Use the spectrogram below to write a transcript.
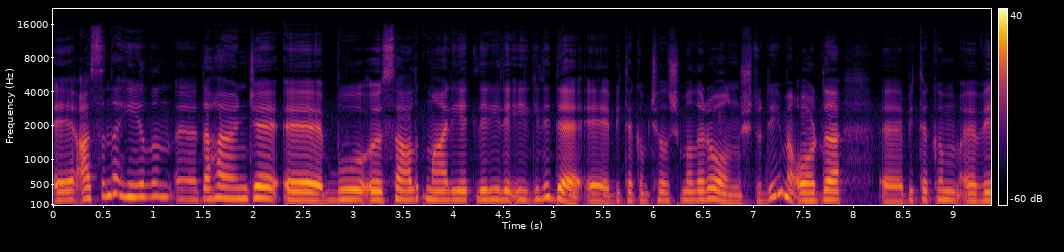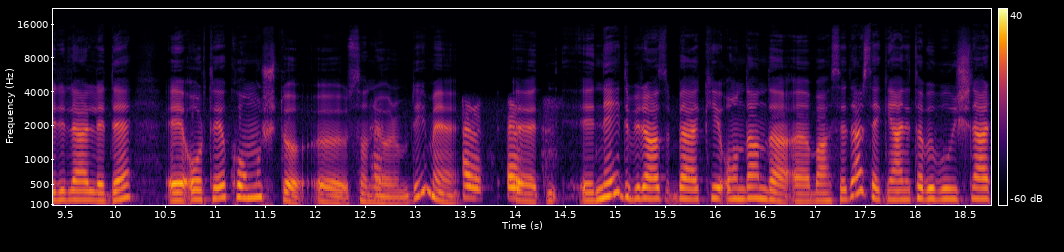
ee, aslında Heal'ın e, daha önce e, bu e, sağlık maliyetleriyle ilgili de e, bir takım çalışmaları olmuştu değil mi? Orada e, bir takım e, verilerle de e, ortaya konmuştu e, sanıyorum evet. değil mi? Evet. Evet. evet. E, neydi biraz belki ondan da e, bahsedersek yani tabii bu işler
